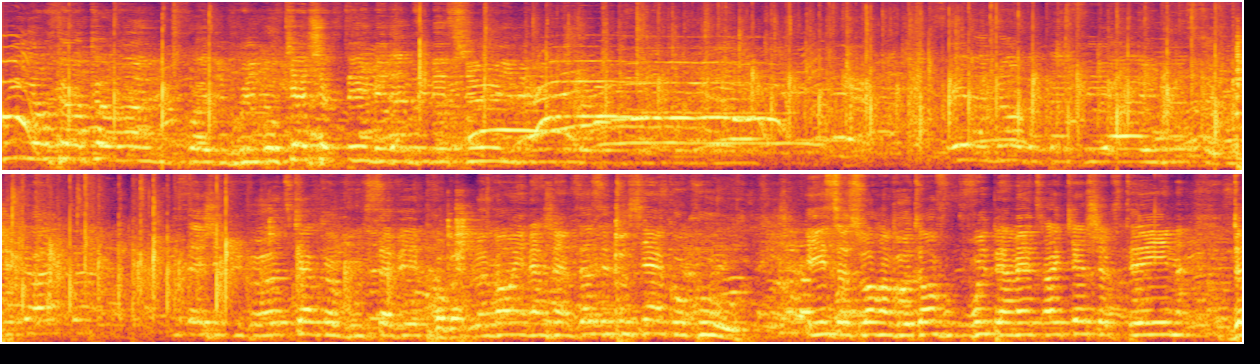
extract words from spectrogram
Oui, on fait encore une fois du bruit pour Day, mesdames et messieurs. Il Et maintenant, on va passer à une seconde étape. Il s'agit du vote, car comme vous le savez probablement, Emergenza c'est aussi un concours. Et ce soir, en votant, vous pouvez permettre à Cash Upstein de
